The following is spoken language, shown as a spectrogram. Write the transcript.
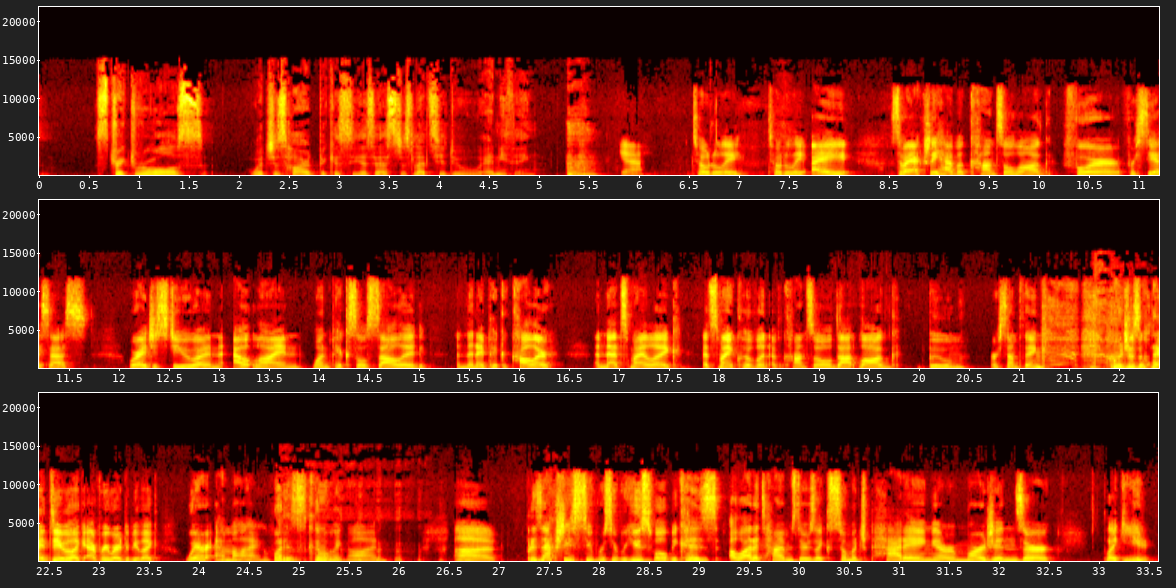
strict rules, which is hard because CSS just lets you do anything. Yeah, totally, totally. I so I actually have a console log for for CSS where I just do an outline, one pixel solid, and then I pick a color, and that's my like that's my equivalent of console.log boom or something, which is what I do like everywhere to be like, where am I? What is going on? Uh, but it's actually super super useful because a lot of times there's like so much padding or margins or like you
